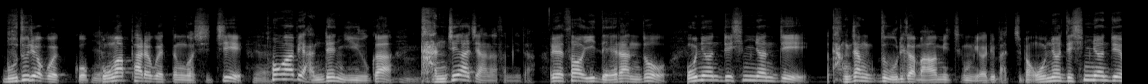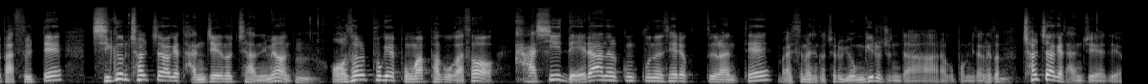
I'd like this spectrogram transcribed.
묻으려고 했고 예. 봉합하려고 했던 것이지 예. 통합이 안 된 이유가 음. 단죄하지 않아서입니다. 그래서 이 내란도 5년 뒤, 10년 뒤 당장도 우리가 마음이 지금 열이 받지만 5년 뒤, 10년 뒤에 봤을 때 지금 철저하게 단죄해 놓지 않으면 음. 어설프게 봉합하고 가서 다시 내란을 꿈꾸는 세력들한테 말씀하신 것처럼 용기를 준다라고 봅니다. 그래서 음. 철저하게 단죄해야 돼요.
